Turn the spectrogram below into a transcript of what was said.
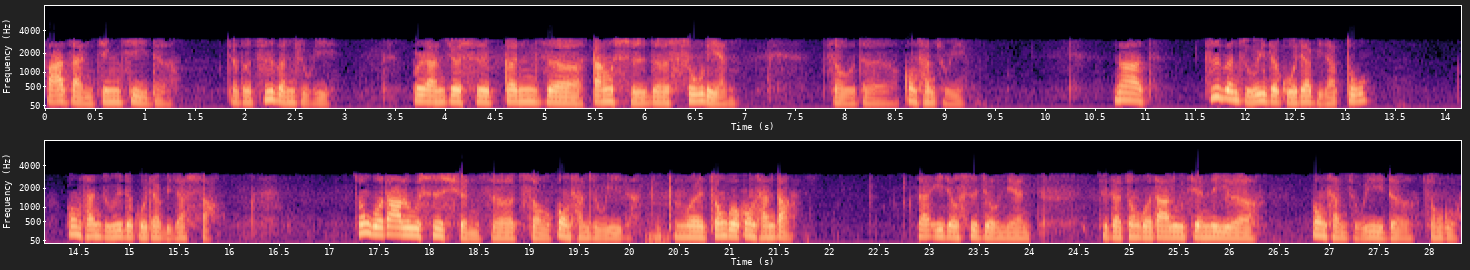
发展经济的，叫做资本主义，不然就是跟着当时的苏联走的共产主义。那资本主义的国家比较多，共产主义的国家比较少。中国大陆是选择走共产主义的，因为中国共产党在一九四九年就在中国大陆建立了共产主义的中国。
